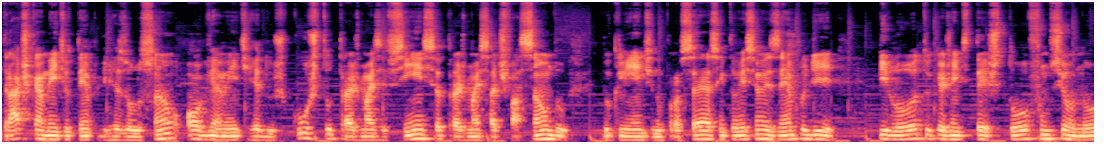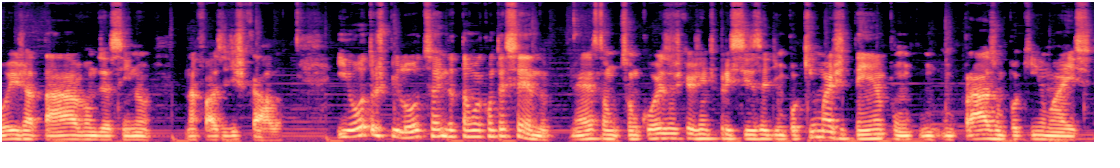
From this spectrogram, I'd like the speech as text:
drasticamente o tempo de resolução, obviamente reduz custo, traz mais eficiência, traz mais satisfação do, do cliente no processo. Então, esse é um exemplo de piloto que a gente testou, funcionou e já está, vamos dizer assim, no, na fase de escala e outros pilotos ainda estão acontecendo. Né? São, são coisas que a gente precisa de um pouquinho mais de tempo, um, um prazo um pouquinho mais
